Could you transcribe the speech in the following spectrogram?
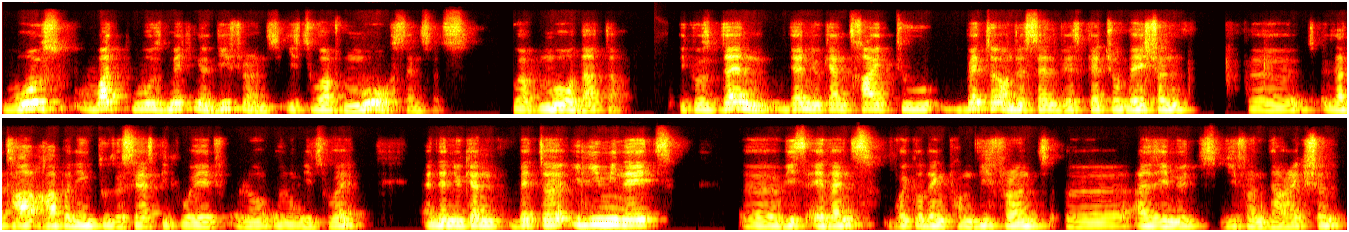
Was, what was making a difference is to have more sensors, to have more data because then, then you can try to better understand this perturbation uh, that are happening to the seismic wave along, along, its way. And then you can better illuminate uh, these events recording from different uh, different direction.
